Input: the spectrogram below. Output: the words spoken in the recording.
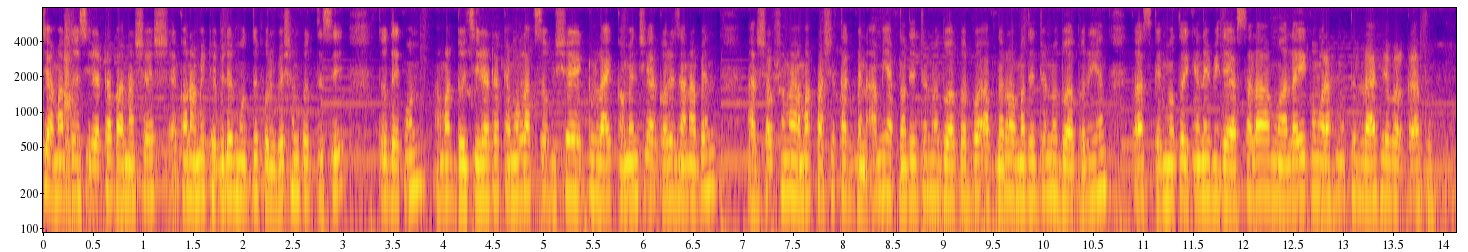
যে আমার দই চিরাটা বানা শেষ। এখন আমি টেবিলের মধ্যে পরিবেশন করতেছি। তো দেখুন, আমার দই চিরাটা কেমন লাগছে অবশ্যই একটু লাইক কমেন্ট শেয়ার করে জানাবেন। আর সবসময় আমার পাশে থাকবেন। আমি আপনাদের জন্য দোয়া করব, আপনারাও আমাদের জন্য দোয়া করিয়েন। তো আজকের মতো এখানে বিদায়। আসসালামু আলাইকুম রহমতুল্লাহ বারকাতুহ।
